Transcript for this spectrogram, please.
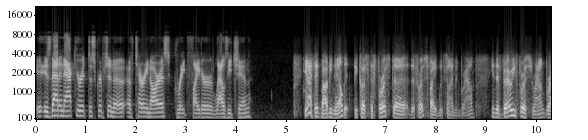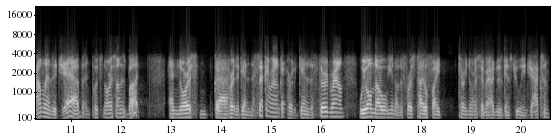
Is that an accurate description of, of Terry Norris? Great fighter, lousy chin? Yeah, I think Bobby nailed it because the first uh, the first fight with Simon Brown, in the very first round, Brown lands a jab and puts Norris on his butt. And Norris got hurt again in the second round, got hurt again in the third round. We all know, you know, the first title fight Terry Norris ever had was against Julian Jackson.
